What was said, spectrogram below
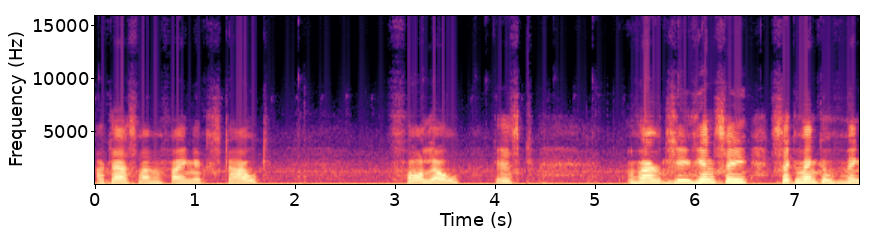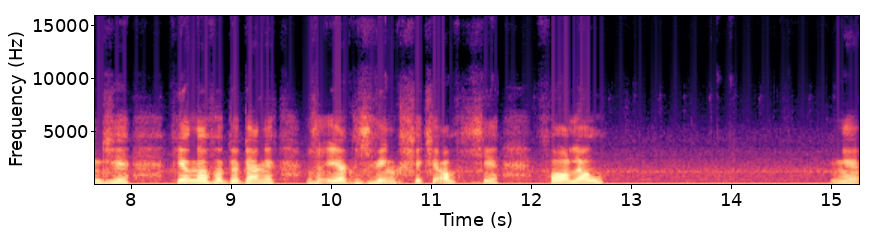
A teraz mamy fajny kształt. Follow to jest bardziej, więcej segmentów będzie pionowo dodanych, jak zwiększycie opcję follow. Nie,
